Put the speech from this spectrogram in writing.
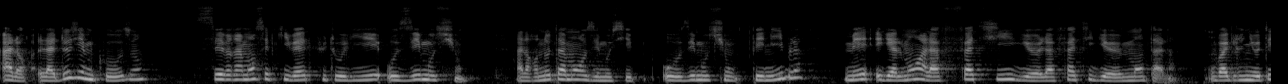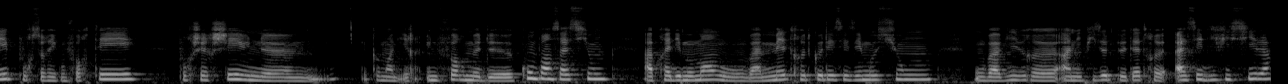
Alors, la deuxième cause, c'est vraiment celle qui va être plutôt liée aux émotions alors notamment aux émotions, pénibles, mais également à la fatigue, la fatigue mentale. On va grignoter pour se réconforter, pour chercher une, euh, comment dire, une forme de compensation après des moments où on va mettre de côté ses émotions, on va vivre euh, un épisode peut-être assez difficile.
